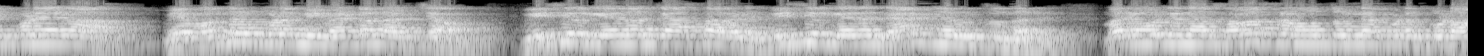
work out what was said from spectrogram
ఇప్పుడైనా మేమందరం కూడా మీ వెంట నడిచాం. బీసీలకు ఏదో చేస్తారని బీసీలకు ఏదో న్యాయం జరుగుతుందని. మరి ఒకటిన్నర సంవత్సరం అవుతున్నప్పుడు కూడా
